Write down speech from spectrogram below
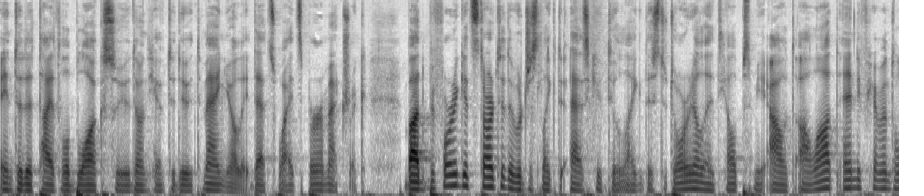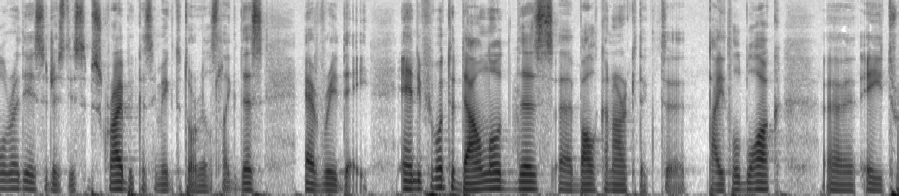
into the title block so you don't have to do it manually. That's why it's parametric. But before I get started, I would just like to ask you to like this tutorial. It helps me out a lot. And if you haven't already, I suggest you subscribe because I make tutorials like this every day. And if you want to download this uh, Balkan Architect uh, title block, uh, A3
